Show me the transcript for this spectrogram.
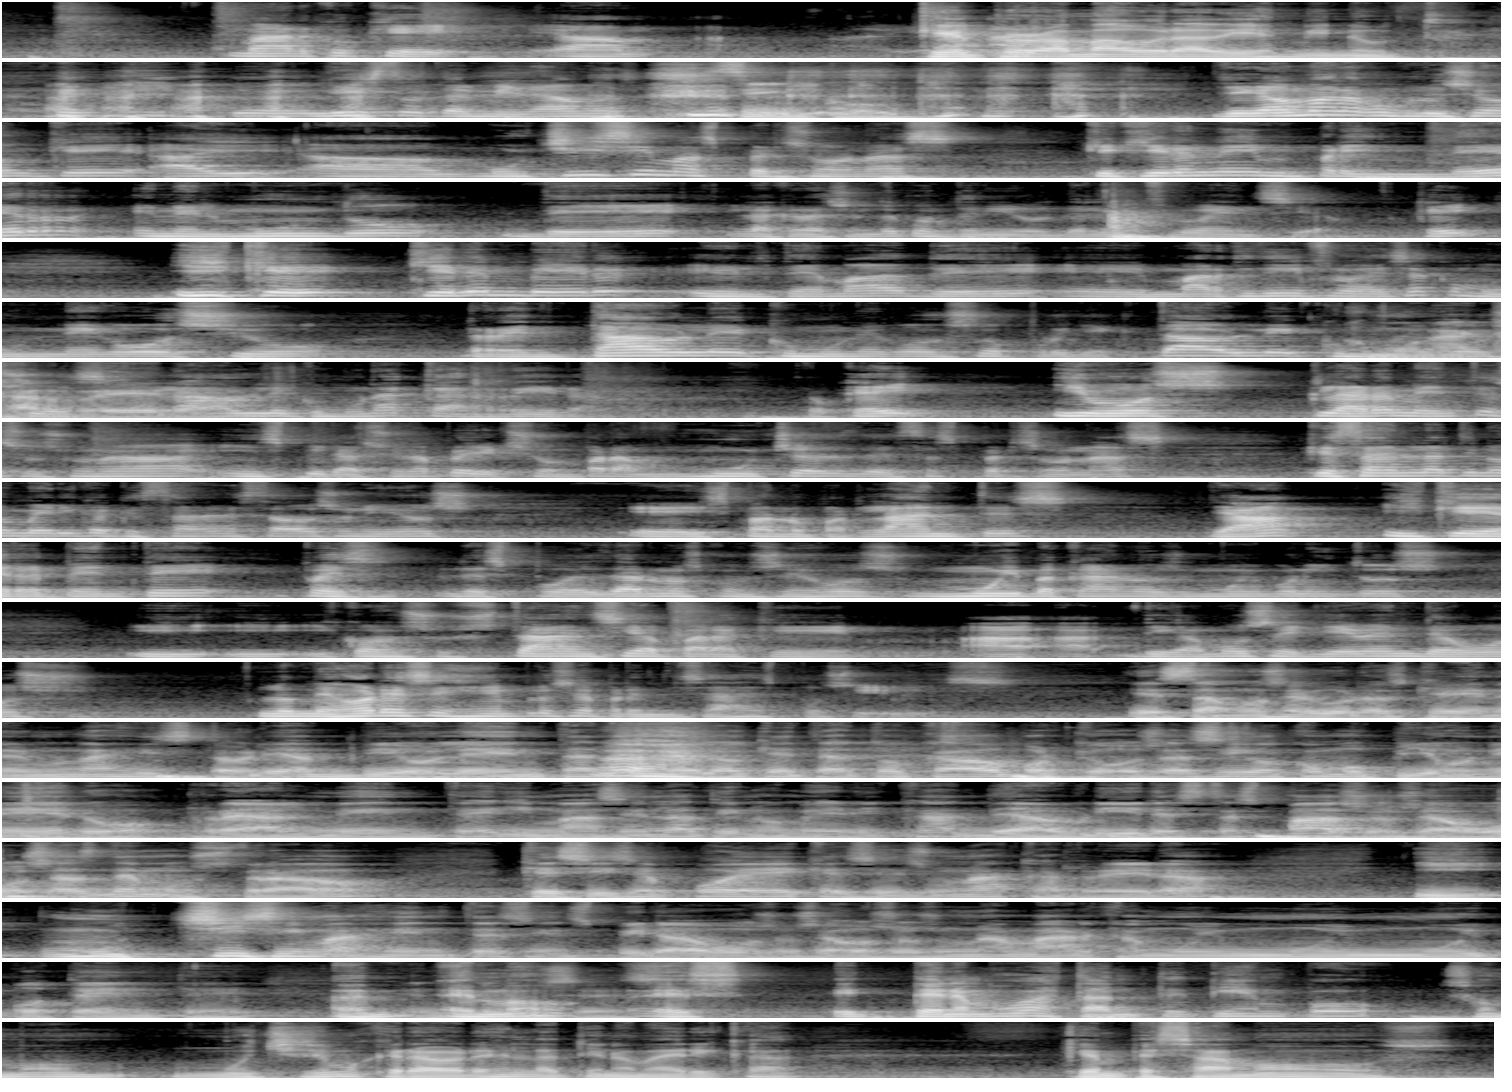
Marco, que... um, Que el programa dura 10 minutos. Eh, Listo, terminamos. Cinco. Llegamos a la conclusión que hay ah, muchísimas personas que quieren emprender en el mundo de la creación de contenido, de la influencia, ¿ok? Y que quieren ver el tema de eh, marketing de influencia como un negocio rentable, como un negocio proyectable, como, Como un una negocio carrera. escalable, como una carrera, ¿ok? Y vos, claramente, eso es una inspiración, una proyección para muchas de estas personas que están en Latinoamérica, que están en Estados Unidos, eh, hispanoparlantes, ¿ya? Y que de repente, pues, les puedes dar unos consejos muy bacanos, muy bonitos y, y- y con sustancia para que, a- a- digamos, se lleven de vos los mejores ejemplos y aprendizajes posibles. Y estamos seguros que vienen unas historias violentas de todo lo que te ha tocado, porque vos has sido como pionero realmente, y más en Latinoamérica, de abrir este espacio. O sea, vos has demostrado que sí se puede, que sí es una carrera, y muchísima gente se inspira a vos. O sea, vos sos una marca muy, muy, muy potente. Hem- hemos- Entonces, es, eh, tenemos bastante tiempo, somos muchísimos creadores en Latinoamérica que empezamos,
